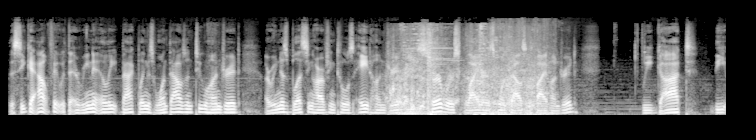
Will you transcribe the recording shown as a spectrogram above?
The Sika outfit with the Arena Elite backbling is 1200 Arena's Blessing Harvesting Tool is 800 Cerberus Glider is 1500 We got the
